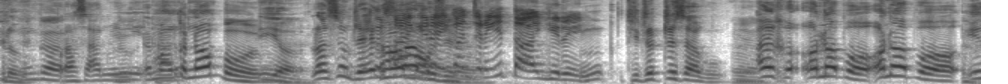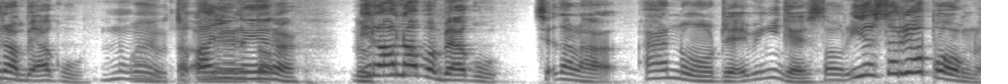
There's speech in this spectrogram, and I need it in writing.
Loh, Enggak. perasaan Loh, ini. Emang kenapa? Iya, langsung dia Terus ngomong kan cerita akhirnya. Hmm, Didedes aku. Ayo, kok- ono apa? Ono apa? Ira mbek aku. Ngono Cuk, tak payu nih. Ira. Ira ono apa mbek aku? Sik ta lah, anu dek wingi gak story. Iya story apa? Ngono.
